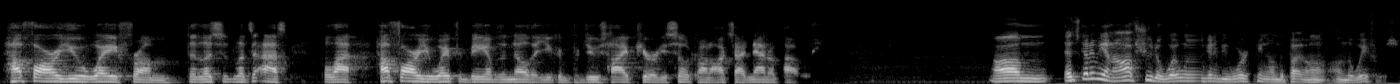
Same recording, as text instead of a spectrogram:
How far are you away from the? Let's let's ask the last. How far are you away from being able to know that you can produce high purity silicon oxide nanopowders? Um, it's going to be an offshoot of when we're going to be working on the on, on the wafers.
